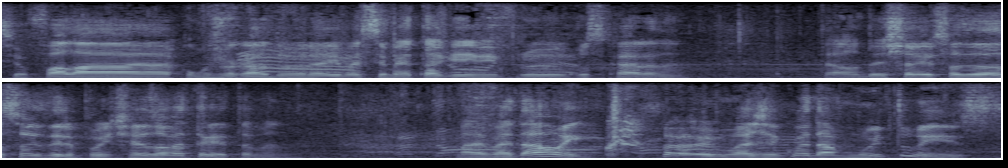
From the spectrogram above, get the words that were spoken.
Se eu falar como jogador, aí vai ser metagame pro, pros caras, né? Então deixa eles fazer as ações dele, depois a gente resolve a treta, mano. Mas vai dar ruim. eu imagino que vai dar muito ruim isso.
